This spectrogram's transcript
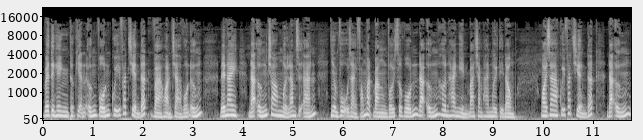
Về tình hình thực hiện ứng vốn quỹ phát triển đất và hoàn trả vốn ứng, đến nay đã ứng cho 15 dự án, nhiệm vụ giải phóng mặt bằng với số vốn đã ứng hơn 2.320 tỷ đồng. Ngoài ra, quỹ phát triển đất đã ứng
